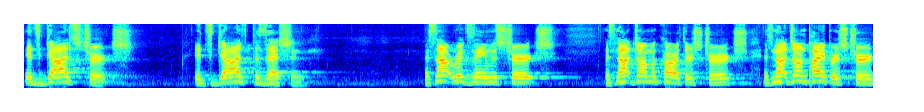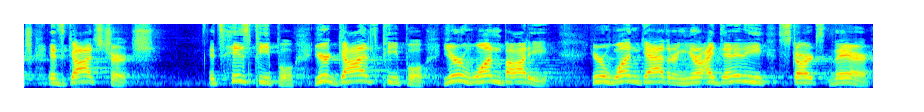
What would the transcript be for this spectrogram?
it's God's church, it's God's possession. It's not Rick Zamen's church. It's not John MacArthur's church. It's not John Piper's church. It's God's church. It's His people. You're God's people. You're one body. You're one gathering. Your identity starts there.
